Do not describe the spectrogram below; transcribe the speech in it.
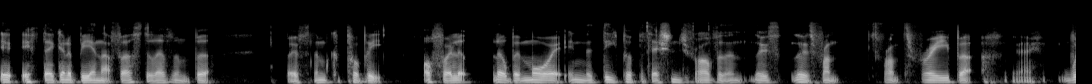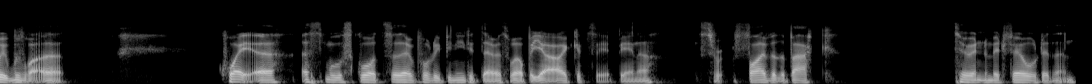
if, if they're going to be in that first 11, but both of them could probably offer a little, little bit more in the deeper positions rather than those those front front three. But you know, we, we've got a, quite a a small squad, so they'll probably be needed there as well. But yeah, I could see it being a th- five at the back, two in the midfield, and then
